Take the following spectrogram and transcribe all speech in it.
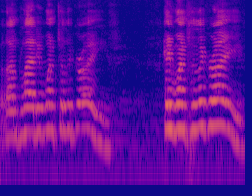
but I'm glad he went to the grave. He went to the grave.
